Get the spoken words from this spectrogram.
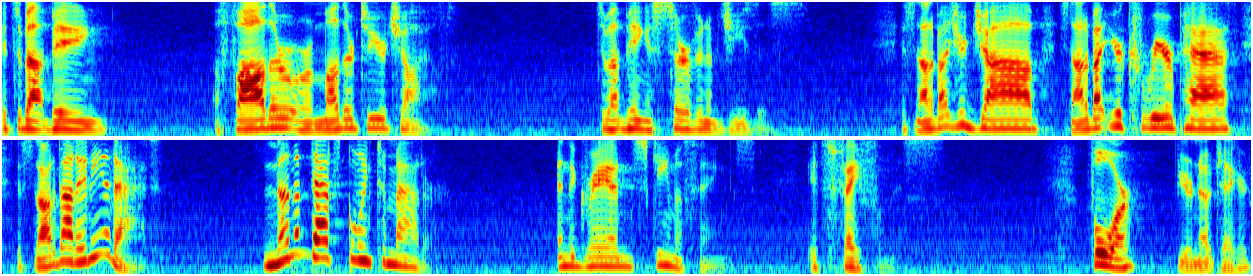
It's about being a father or a mother to your child. It's about being a servant of Jesus. It's not about your job. It's not about your career path. It's not about any of that. None of that's going to matter in the grand scheme of things. It's faithfulness. Four, if you're a note taker,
